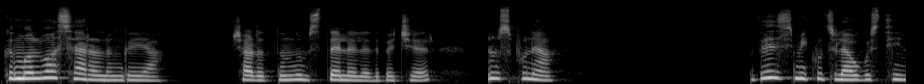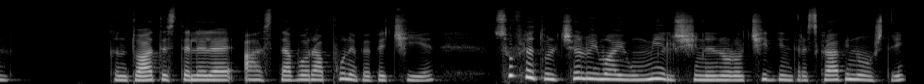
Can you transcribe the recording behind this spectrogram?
când mă lua seara lângă ea și arătându-mi stelele de pe cer, îmi spunea Vezi, micuțule Augustin, când toate stelele astea vor apune pe vecie, sufletul celui mai umil și nenorocit dintre sclavii noștri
